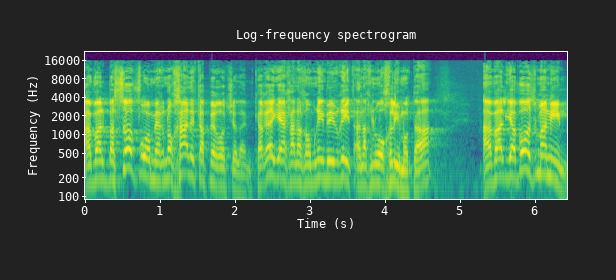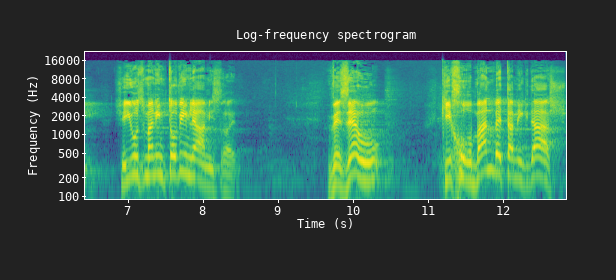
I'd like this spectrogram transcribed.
אבל בסוף הוא אומר, נאכל את הפירות שלהם. כרגע, איך אנחנו אומרים בעברית, אנחנו אוכלים אותה, אבל יבוא זמנים, שיהיו זמנים טובים לעם ישראל. וזהו, כי חורבן בית המקדש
